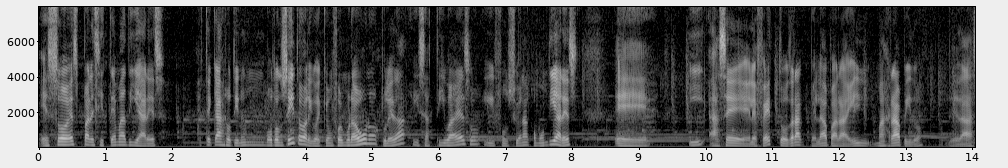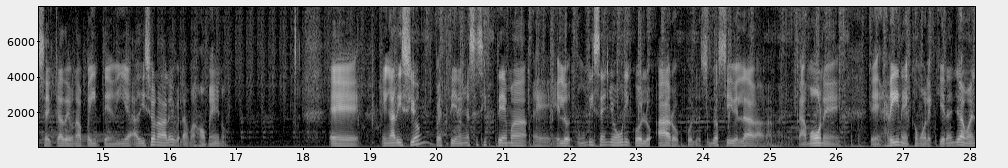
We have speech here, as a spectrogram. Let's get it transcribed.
Eso es para el sistema diares. Este carro tiene un botoncito, al igual que un Fórmula 1, tú le das y se activa eso y funciona como un diares. Eh, y hace el efecto drag, ¿verdad? Para ir más rápido. Le da cerca de unas 20 millas adicionales, ¿verdad? Más o menos. Eh, en adición, pues tienen ese sistema, eh, un diseño único de los aros, por decirlo así, ¿verdad? Camones, eh, rines, como les quieran llamar,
